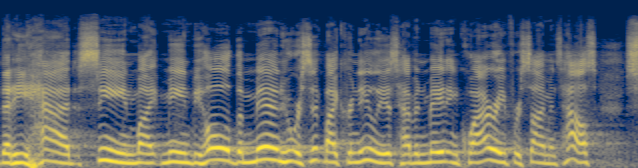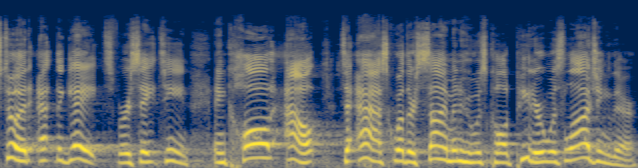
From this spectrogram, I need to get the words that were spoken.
that he had seen might mean. Behold, the men who were sent by Cornelius, having made inquiry for Simon's house, stood at the gates, verse 18, and called out to ask whether Simon, who was called Peter, was lodging there.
